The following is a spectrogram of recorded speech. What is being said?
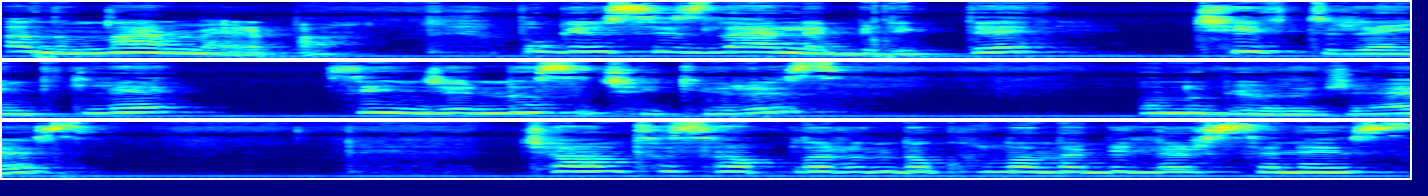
Hanımlar merhaba. Bugün sizlerle birlikte çift renkli zincir nasıl çekeriz onu göreceğiz. Çanta saplarında kullanabilirsiniz.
